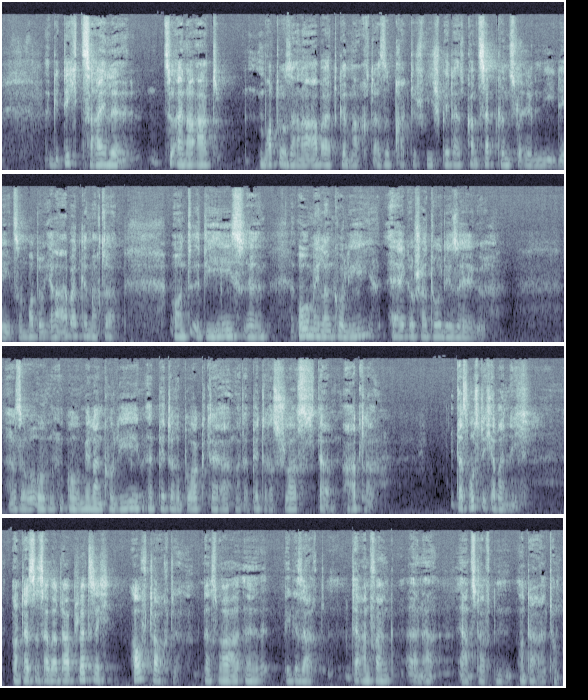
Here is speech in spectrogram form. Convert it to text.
Gedichtzeile zu einer Art Motto seiner Arbeit gemacht, also praktisch wie später als Konzeptkünstler irgendeine Idee zum Motto ihrer Arbeit gemacht haben. Und die hieß äh, O Melancholie, Aigre Château des Aigles. Also O, o Melancholie, äh, bittere Burg der, oder bitteres Schloss der Adler. Das wusste ich aber nicht. Und dass es aber da plötzlich auftauchte, das war, äh, wie gesagt, der Anfang einer ernsthaften Unterhaltung.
